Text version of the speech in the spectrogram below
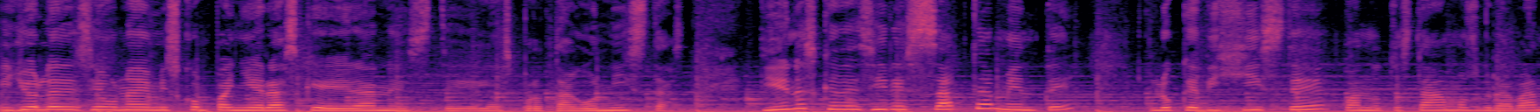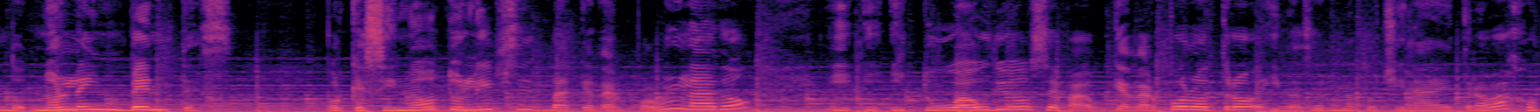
Y yo le decía a una de mis compañeras que eran este, las protagonistas, tienes que decir exactamente lo que dijiste cuando te estábamos grabando, no le inventes, porque si no tu lip sync va a quedar por un lado y, tu audio se va a quedar por otro y va a ser una cochina de trabajo.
